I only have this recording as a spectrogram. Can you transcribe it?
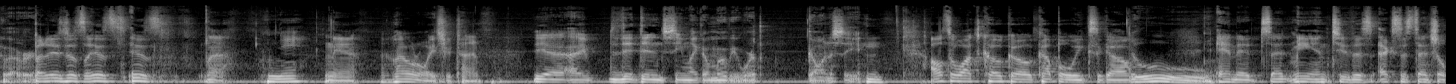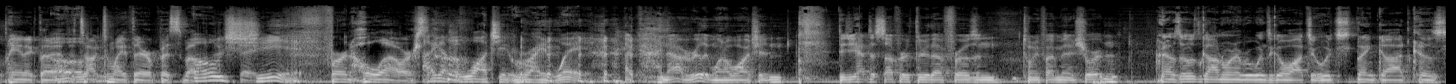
whoever. But it's just, it was, it was, uh, Nah. yeah. I don't want to waste your time. yeah, I it didn't seem like a movie worth going to see. Hmm. I also watched Coco a couple weeks ago. Ooh. And it sent me into this existential panic that I have Uh-oh. to talk to my therapist about. the Oh next day shit! For a whole hour. So. I gotta watch it right away. I, now I really want to watch it. Did you have to suffer through that frozen twenty five minute short? No, so it was gone whenever we went to go watch it, which thank God, because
